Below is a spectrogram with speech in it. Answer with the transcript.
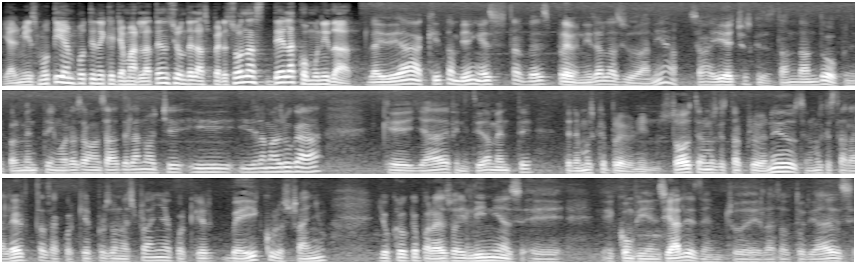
y al mismo tiempo tiene que llamar la atención de las personas de la comunidad. La idea aquí también es tal vez prevenir a la ciudadanía. O sea, hay hechos que se están dando principalmente en horas avanzadas de la noche y, y de la madrugada que ya definitivamente tenemos que prevenirnos. Todos tenemos que estar prevenidos, tenemos que estar alertas a cualquier persona extraña, a cualquier vehículo extraño. Yo creo que para eso hay líneas eh, eh, confidenciales dentro de las autoridades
